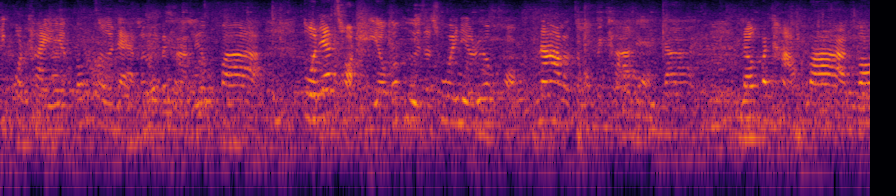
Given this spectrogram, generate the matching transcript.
ที่คนไทยยังต้องเจอแดดแล้วมีปัญหาเรื่องฝ้า ตัวเนี้ยช็อตเดียวก็คือจะช่วยในเรื่องของหน้าเราจะออกไปท้าแดดได้ แล้วปัญหาฝ้าก็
